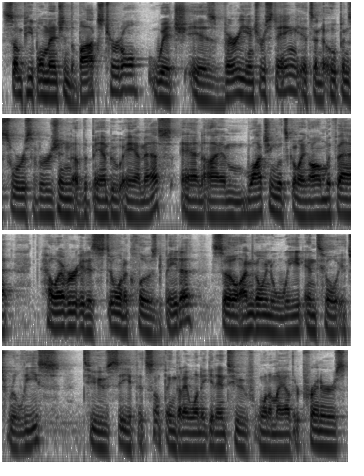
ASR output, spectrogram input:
Some people mentioned the Box Turtle, which is very interesting. It's an open source version of the Bambu AMS, and I'm watching what's going on with that. However, it is still in a closed beta, so I'm going to wait until its release to see if it's something that I want to get into for one of my other printers.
